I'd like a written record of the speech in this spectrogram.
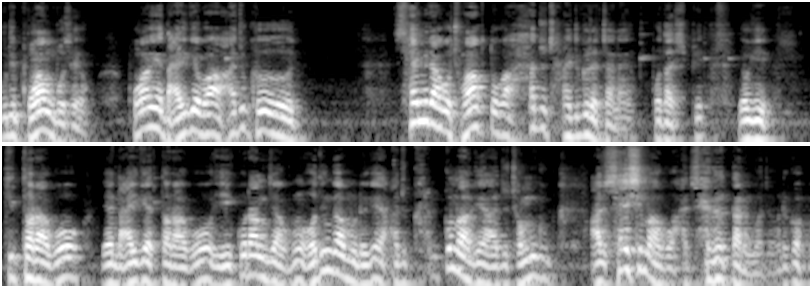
우리 봉황 보세요. 봉황의 날개와 아주 그 세밀하고 정확도가 아주 잘 그렸잖아요. 보다시피 여기 깃털하고 얘 날개털하고 이 꼬랑지하고 어딘가 모르게 아주 깔끔하게 아주 정 아주 세심하고 아주 잘 그렸다는 거죠. 그리고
